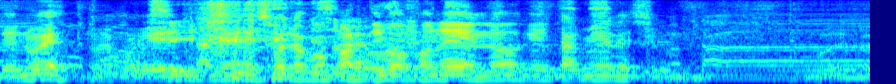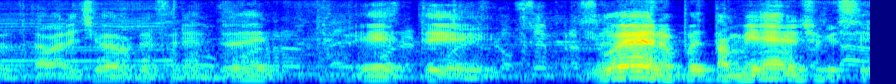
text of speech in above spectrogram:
de nuestro, ¿no? porque Sí. también eso lo compartimos con él, ¿no? que él también es un, Tabaré Echever referente de él. Este, y bueno, pues también, yo qué sé,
